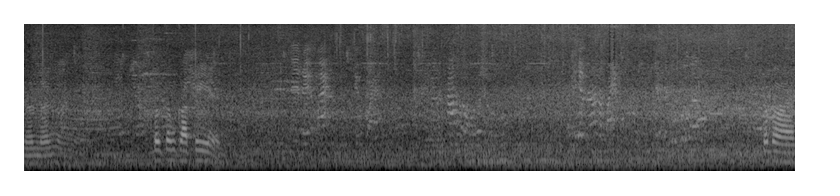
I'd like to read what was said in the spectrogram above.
No, no, no. Tôi không có tiền. Bye bye.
